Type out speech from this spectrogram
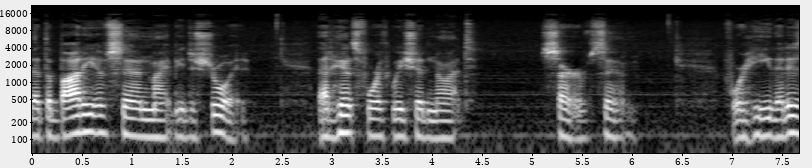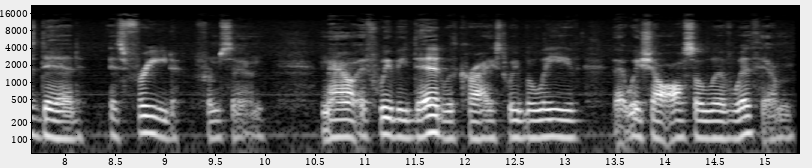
that the body of sin might be destroyed that henceforth we should not serve sin. For he that is dead is freed from sin. Now, if we be dead with Christ, we believe that we shall also live with him.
